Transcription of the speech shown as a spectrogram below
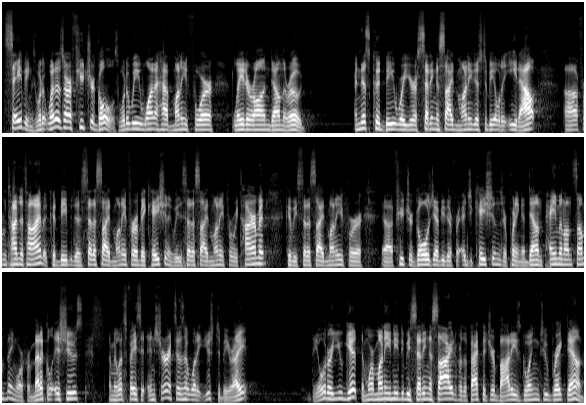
savings. What, what is our future goals? What do we want to have money for later on down the road? And this could be where you're setting aside money just to be able to eat out uh, from time to time. It could be to set aside money for a vacation. It could be set aside money for retirement. It could be set aside money for uh, future goals you have either for educations or putting a down payment on something or for medical issues. I mean, let's face it, insurance isn't what it used to be, right? The older you get, the more money you need to be setting aside for the fact that your body is going to break down.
